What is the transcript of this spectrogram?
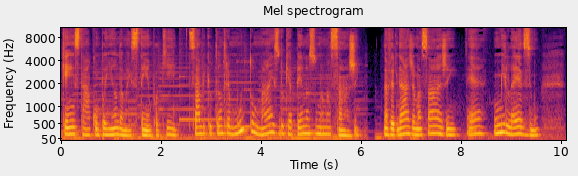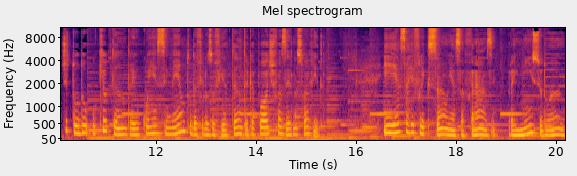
Quem está acompanhando há mais tempo aqui sabe que o Tantra é muito mais do que apenas uma massagem. Na verdade, a massagem é um milésimo de tudo o que o Tantra e o conhecimento da filosofia tântrica pode fazer na sua vida. E essa reflexão e essa frase, para início do ano,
